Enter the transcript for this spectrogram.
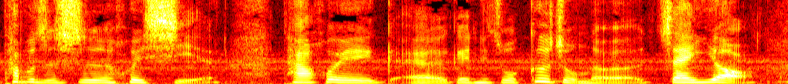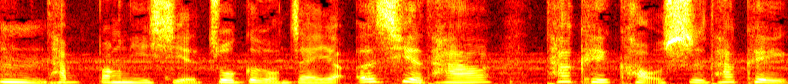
他不只是会写，他会呃给你做各种的摘要，嗯，他帮你写做各种摘要，而且他他可以考试，他可以。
